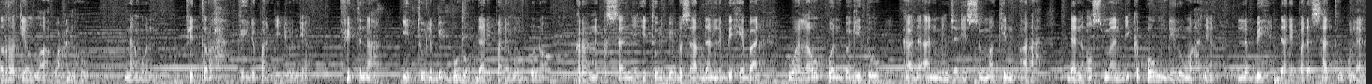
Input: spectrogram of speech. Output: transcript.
radhiyallahu anhu. Namun fitrah kehidupan di dunia. Fitnah itu lebih buruk daripada membunuh kerana kesannya itu lebih besar dan lebih hebat. Walaupun begitu keadaan menjadi semakin parah dan Osman dikepung di rumahnya lebih daripada satu bulan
